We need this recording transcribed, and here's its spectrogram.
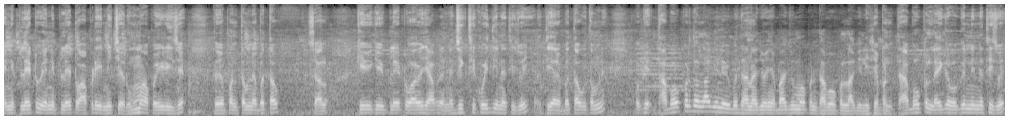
એની પ્લેટું, એની પ્લેટો આપણી નીચે રૂમમાં પડી છે. તો એ પણ તમને બતાવું. ચાલો, કેવી કેવી પ્લેટો આવે છે આપણે નજીકથી કોઈ દી નથી જોઈ. અત્યારે બતાવું તમને. ઓકે, ધાબા ઉપર તો લાગેલી હોય બધાના જો, અહીંયા બાજુમાં પણ ધાબા ઉપર લાગેલી છે, પણ ધાબા ઉપર લાગ્યા વગરની નથી જોઈ.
